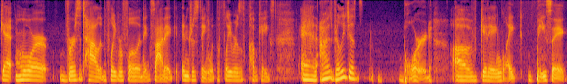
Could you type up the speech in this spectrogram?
get more versatile and flavorful and exotic and interesting with the flavors of cupcakes. And I was really just bored of getting like basic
